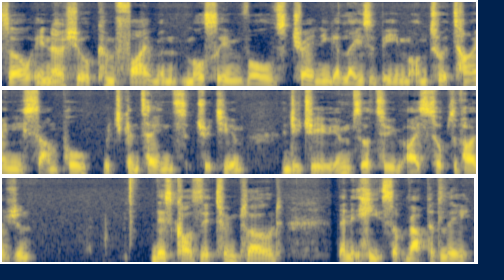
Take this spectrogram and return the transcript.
So, inertial confinement mostly involves training a laser beam onto a tiny sample which contains tritium and deuterium, so two isotopes of hydrogen. This causes it to implode, then it heats up rapidly,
